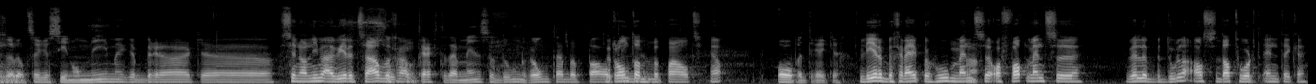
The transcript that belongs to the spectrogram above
En dat wil zeggen synoniemen gebruiken, synoniemen en weer hetzelfde gaan contracten dat mensen doen rond dat bepaald rond dat bepaald. Ja. opentrekken. Leren begrijpen hoe mensen, of wat mensen willen bedoelen als ze dat woord intikken.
